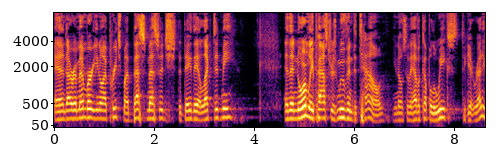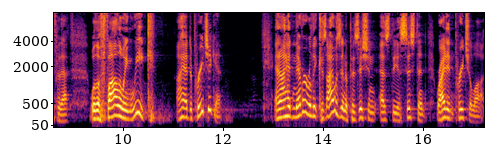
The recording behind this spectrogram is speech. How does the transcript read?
And I remember, you know, I preached my best message the day they elected me. And then normally pastors move into town, you know, so they have a couple of weeks to get ready for that. Well, the following week, I had to preach again. And I had never really, because I was in a position as the assistant where I didn't preach a lot.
